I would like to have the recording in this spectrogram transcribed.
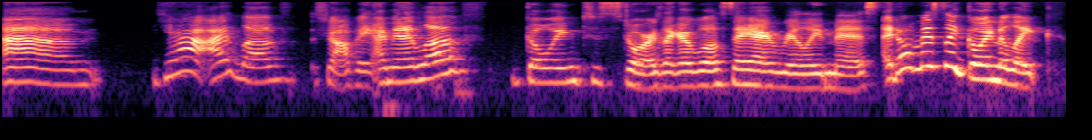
Um, yeah, I love shopping. I mean, I love going to stores. Like, I will say, I really miss. I don't miss like going to like,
